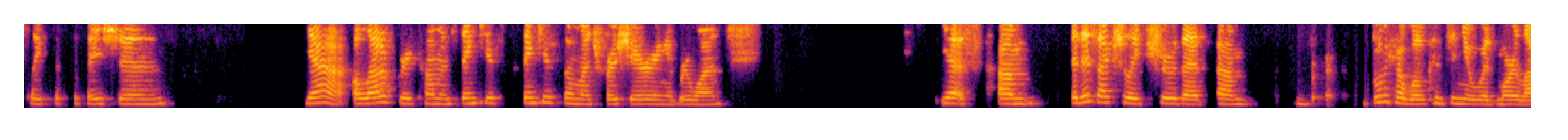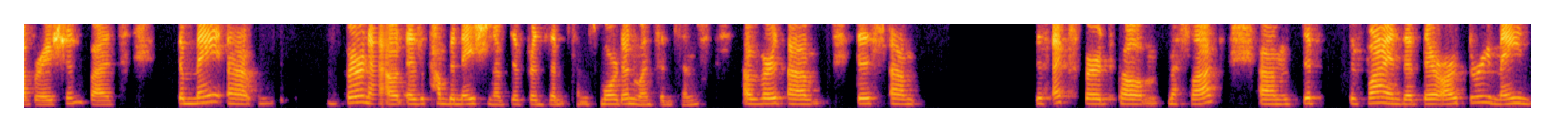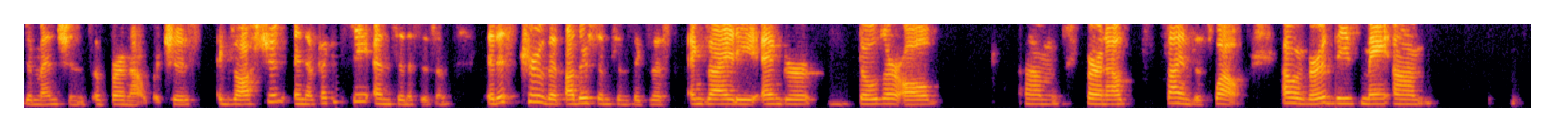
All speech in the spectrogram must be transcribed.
Sleep deprivation. Yeah, a lot of great comments. Thank you. Thank you so much for sharing, everyone. Yes, um, it is actually true that um, Bhumika will continue with more elaboration, but the main uh, burnout is a combination of different symptoms, more than one symptoms. However, um, this um, this expert called Maslach um, defined that there are three main dimensions of burnout, which is exhaustion, inefficacy, and cynicism. It is true that other symptoms exist anxiety, anger, those are all um, burnout signs as well. However, these main, um,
